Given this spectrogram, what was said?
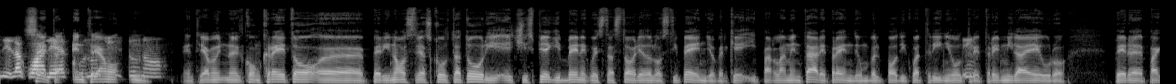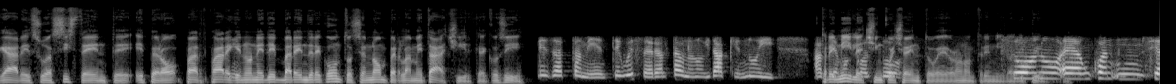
nella quale Senta, ecco, entriamo, sono... mm, entriamo, nel concreto eh, per i nostri ascoltatori e ci spieghi bene questa storia dello stipendio perché il parlamentare prende un bel po' di quattrini, oltre sì. 3.000 euro per pagare il suo assistente e però pare sì. che non ne debba rendere conto se non per la metà circa, è così? Esattamente, questa è in realtà una novità che noi abbiamo 3.500 euro, non 3.000. Sono un, mm,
